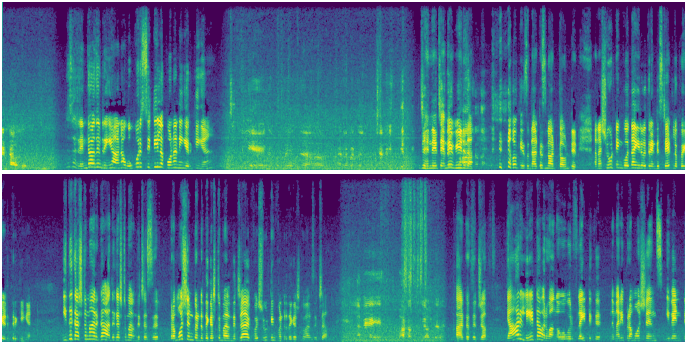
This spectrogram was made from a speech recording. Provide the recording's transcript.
ரெண்டாவது. சார் ரெண்டாவதுன்றீங்க ஆனா ஒவ்வொரு சிட்டில போனா நீங்க இருக்கீங்க? சென்னை. சென்னை வீடு தான். Okay so that is not counted ஆனா ஷூட்டிங் போது தான் இருபத்தி ரெண்டு ஸ்டேட்ல போய் எடுத்திருக்கீங்க. இது கஷ்டமா இருக்கா? அது கஷ்டமா இருந்துச்சா சார் ப்ரமோஷன் பண்றது கஷ்டமா இருந்துச்சா? இப்போ ஷூட்டிங் பண்றது கஷ்டமா இருந்துச்சா? பார்ட் ஆஃப் தி ஜாப் யாரு லேட்டா வருவாங்க ஒவ்வொரு ஃபிளைட்டுக்கு இந்த மாதிரி ப்ரமோஷன்ஸ் இவெண்ட்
